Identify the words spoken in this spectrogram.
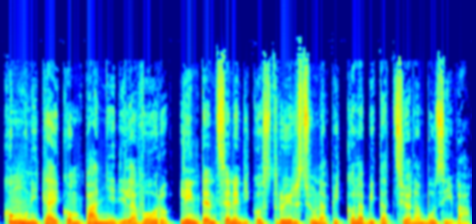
comunica ai compagni di lavoro l'intenzione di costruirsi una piccola abitazione abusiva.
